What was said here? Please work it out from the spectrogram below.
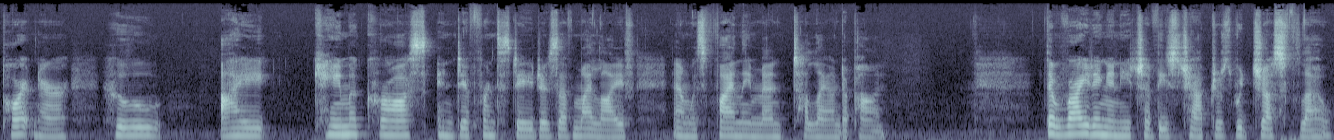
partner who I came across in different stages of my life and was finally meant to land upon. The writing in each of these chapters would just flow.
